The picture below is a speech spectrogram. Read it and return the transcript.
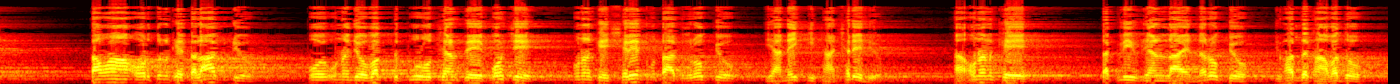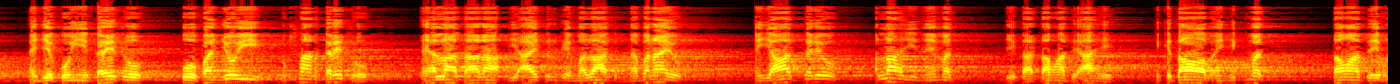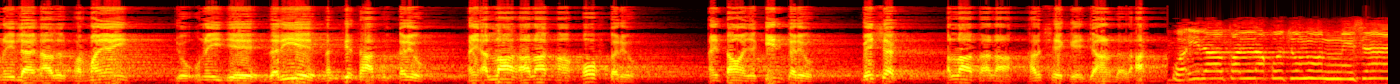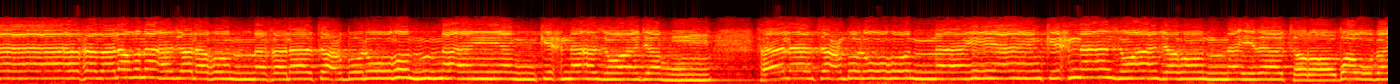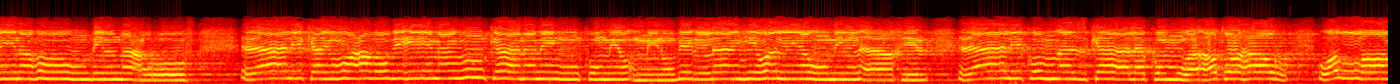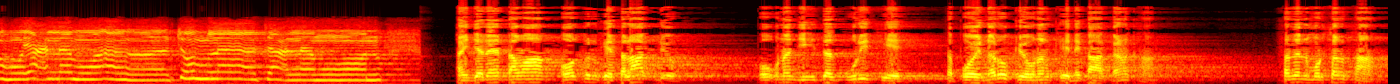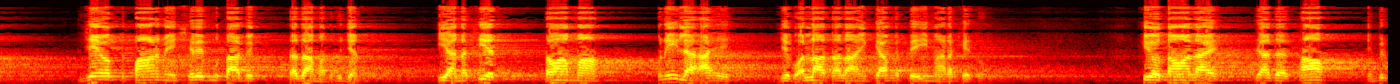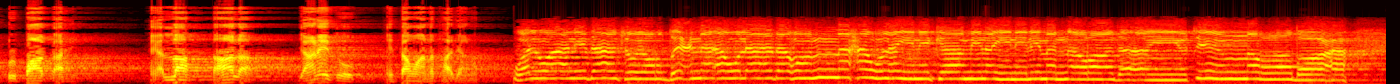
توهان عورتن کي طلاق ڏيو پوءِ ان جو وقت پورو ٿيڻ تي پهچي انهن کي شريعت مطابق روڪيو يا نيڪي سان ڇڏي ڏيو. ۽ انهن کي تڪليف ڏيڻ لاءِ نه روڪيو جو حد کان وڌو. ۽ جيڪو ائين ڪري ٿو اهو پنهنجو ئي نقصان ڪري ٿو. ۽ الله تعالى جي آيتن کي مذاق نه بنايو. ۽ ياد ڪريو الله جي نعمت جيڪا توهان تي آهي ڪتاب ۽ حڪمت. توهان تي ان لاءِ نازل فرمايائي जो उन जे ज़रिए नसीहत हासिल करियो ऐं अलाह ताला खां ख़ौफ़ करियो ऐं तव्हां यकीन करियो बेशक अलाह ताला हर शइ खे ॼाणंदड़ आहे وإذا طلقتم النساء فبلغن أجلهن فلا تعضلوهن أن ينكحن أزواجهن فلا تعضلوهن أن ينكحن أزواجهن إذا تراضوا بينهم بالمعروف ذلك يوعظ به من كان منكم يؤمن بالله واليوم الآخر ذلكم أزكى لكم وأطهر والله يعلم وأنتم لا تعلمون ऐं जॾहिं तव्हां औरतुनि खे तलाक ॾियो पोइ उन्हनि जी इज़त पूरी थिए त पोइ न रोकियो उन्हनि खे निकाह करण खां संदन मुड़ुसनि सां जंहिं वक़्तु पाण में शरीत मुताबिक़ रज़ामंद हुजनि इहा नसीहत तव्हां मां उन लाइ आहे जेको अलाह ताला ऐं क़यामत ते ईमान रखे थो इहो तव्हां लाइ ज्यादा साफ़ ऐं बिल्कुलु पाक आहे ऐं अलाह ताला ॼाणे थो ऐं तव्हां नथा ॼाणो والوالدات يرضعن أولادهن حولين كاملين لمن أراد أن يتم الرضاعة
